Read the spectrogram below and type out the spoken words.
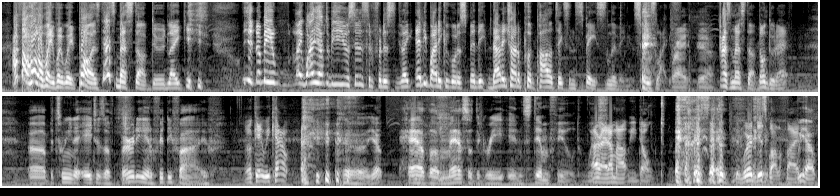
I thought. Hold on. Wait. Wait. Wait. Pause. That's messed up, dude. Like. you know, I mean, like, why do you have to be a U.S. citizen for this? Like, anybody could go to spending. Now they try to put politics in space living, space life. right. Yeah. That's messed up. Don't do that. Uh, between the ages of 30 and 55. Okay, we count. Uh, yep. Have a master's degree in STEM field. Which All right, I'm out. We don't. We're disqualified. we out.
